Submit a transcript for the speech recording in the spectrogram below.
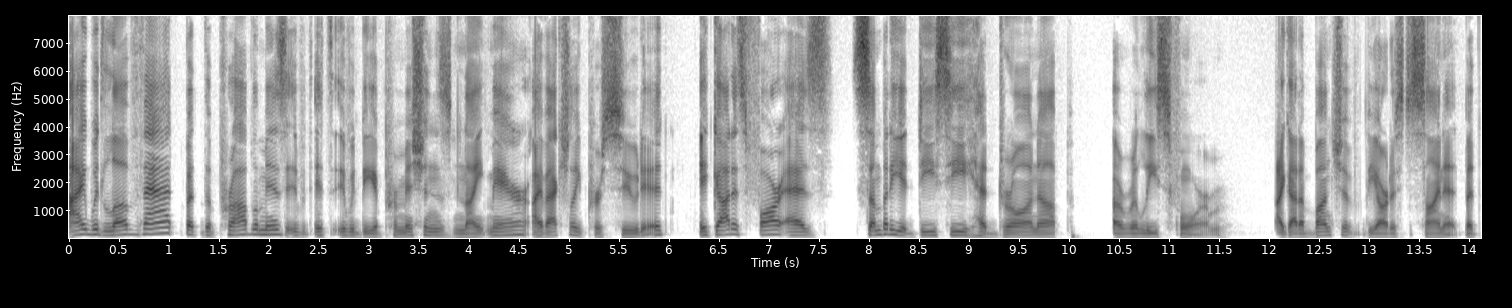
I would love that, but the problem is it, it, it would be a permissions nightmare. I've actually pursued it. It got as far as somebody at DC had drawn up a release form. I got a bunch of the artists to sign it, but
